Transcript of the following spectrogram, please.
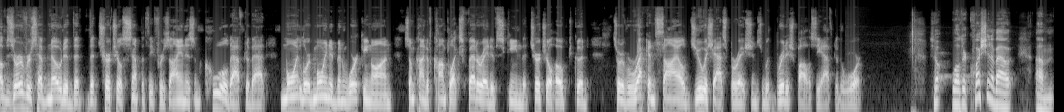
observers have noted that that Churchill's sympathy for Zionism cooled after that. Moyne, Lord Moyne had been working on some kind of complex federative scheme that Churchill hoped could sort of reconcile Jewish aspirations with British policy after the war. So, Walter, question about um,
